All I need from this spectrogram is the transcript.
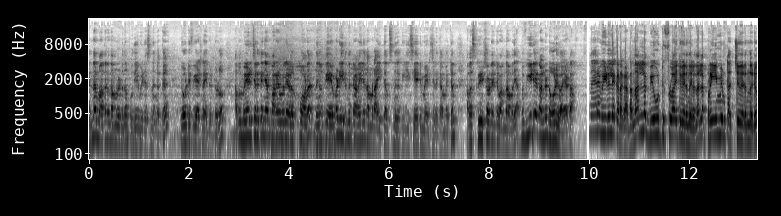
എന്നാൽ മാത്രമേ നമ്മൾ ഇടുന്ന പുതിയ വീഡിയോസ് നിങ്ങൾക്ക് നോട്ടിഫിക്കേഷൻ ആയി കിട്ടുള്ളൂ. അപ്പോൾ മേടിച്ചെടുക്കാൻ ഞാൻ പറയുന്ന പോലെ എളുപ്പമാണ്. നിങ്ങൾക്ക് എവിടെ ഇരുന്നിട്ടാണെങ്കിലും നമ്മുടെ ഐറ്റംസ് നിങ്ങൾക്ക് ഈസി ആയിട്ട് മേടിച്ചെടുക്കാൻ പറ്റും. അപ്പോൾ സ്ക്രീൻഷോട്ട് ആയിട്ട് വന്നാൽ മതി. അപ്പോൾ വീഡിയോ കണ്ടിട്ട് ഓടി കേട്ടോ. നേരെ വീട്ടിലേക്ക് കിടക്കാട്ടോ. നല്ല ബ്യൂട്ടിഫുൾ ആയിട്ട് വരുന്നില്ല. നല്ല പ്രീമിയം ടച്ച് വരുന്നൊരു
